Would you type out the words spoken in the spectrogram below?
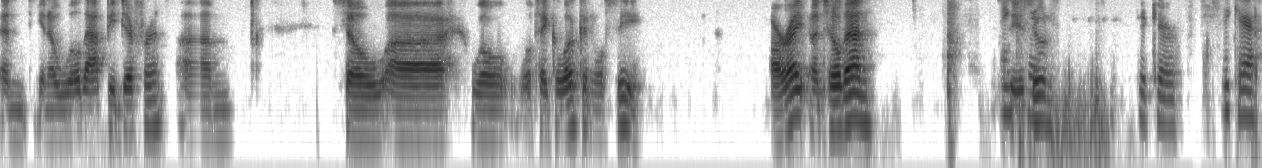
And, you know, will that be different? Um, so uh, we'll, we'll take a look and we'll see. All right, until then, Thanks, see you soon. Take care. Take care.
